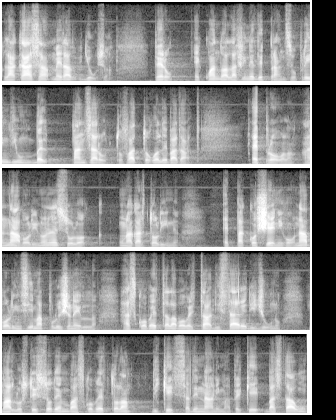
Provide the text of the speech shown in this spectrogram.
La casa meravigliosa, però, è quando alla fine del pranzo prendi un bel panzarotto fatto con le patate e provala. A Napoli non è solo una cartolina, è palcoscenico. Napoli insieme a Policinella ha scoperto la povertà di stare digiuno, ma allo stesso tempo ha scoperto la ricchezza dell'anima, perché basta un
